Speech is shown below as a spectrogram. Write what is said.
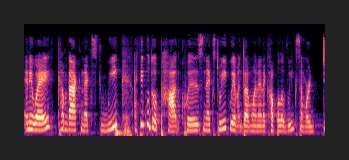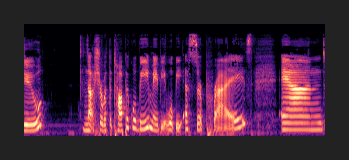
Anyway, come back next week. I think we'll do a pod quiz next week. We haven't done one in a couple of weeks, and we're due. not sure what the topic will be. Maybe it will be a surprise. And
